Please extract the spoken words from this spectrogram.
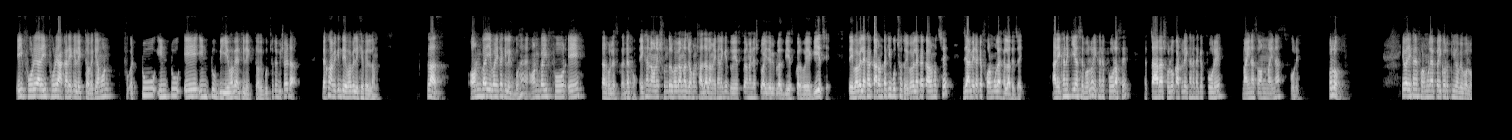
এই ফোরে আর এই ফোরে আকারে একে লিখতে হবে, কেমন? Two into a into b এভাবে আর কি লিখতে হবে, বুঝছ তো বিষয়টা? দেখো আমি কিন্তু এভাবে লিখে ফেললাম। প্লাস অন বাই এবার এটাকে লিখব হ্যাঁ? অন বাই ফোর এ তার হোল স্কোয়ার দেখো, এখানে অনেক সুন্দরভাবে আমরা যখন সাজালাম, এখানে কিন্তু a square minus two i plus b square হয়ে গিয়েছে। তো এইভাবে লেখার কারণটা কি বুঝছ তো? এইভাবে লেখার কারণ হচ্ছে যে আমি এটাকে ফর্মুলায় ফেলাতে চাই। আর এখানে কি আছে বলো? এখানে ফোর আছে। চার আর ষোলো কাটলে এখানে থাকে four a minus one minus four a হলো? এবার এখানে ফর্মুলা অ্যাপ্লাই করো, কি হবে বলো?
